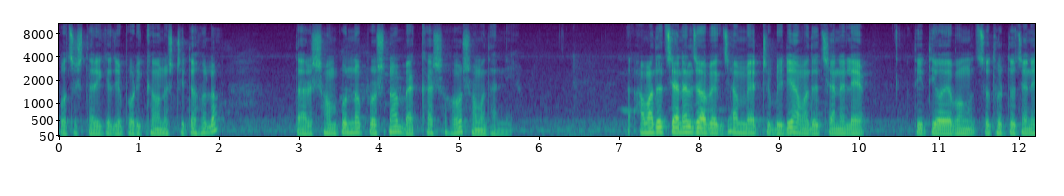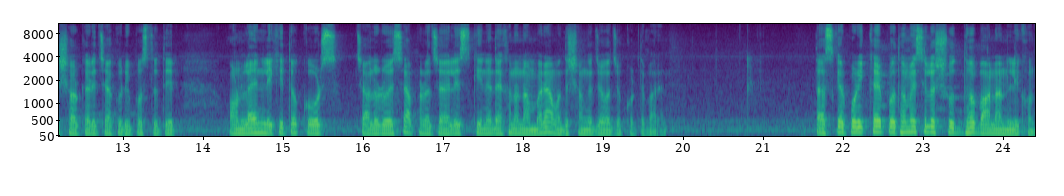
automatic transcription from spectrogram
পঁচিশ তারিখে যে পরীক্ষা অনুষ্ঠিত হলো, তার সম্পূর্ণ প্রশ্ন, ব্যাখ্যা সহ সমাধান নিয়ে। আমাদের channel job exam mate BD, আমাদের চ্যানেলে তৃতীয় এবং চতুর্থ শ্রেণির সরকারি চাকরি প্রস্তুতির অনলাইন লিখিত কোর্স চালু রয়েছে। আপনারা চাইলে স্ক্রিনে দেখানো নাম্বারে আমাদের সঙ্গে যোগাযোগ করতে পারেন। তা আজকের পরীক্ষায় প্রথমে ছিল শুদ্ধ বানান লিখুন।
